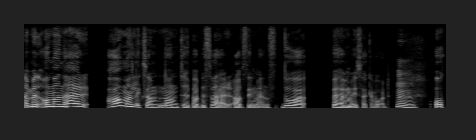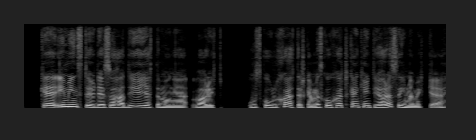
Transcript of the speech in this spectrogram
Ja, men om man är, har man liksom någon typ av besvär av sin mens, då behöver man ju söka vård. Och eh, I min studie så hade ju jättemånga varit hos skolsköterskan, men skolsköterskan kan ju inte göra så himla mycket,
